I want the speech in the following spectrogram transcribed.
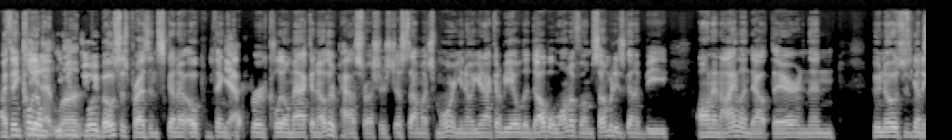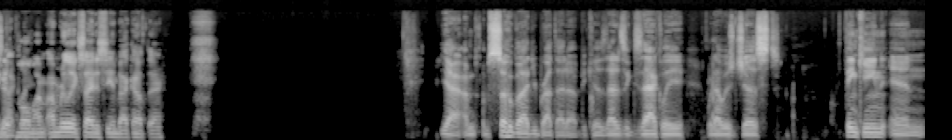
I think Dude, Khalil, I even Joey Bosa's presence going to open things Yeah. up for Khalil Mack and other pass rushers just that much more. You know, you're not going to be able to double one of them. Somebody's going to be on an island out there, and then who knows who's going to Exactly. get home. I'm I'm really excited to see him back out there. Yeah, I'm I'm so glad you brought that up because that is exactly what I was just thinking and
